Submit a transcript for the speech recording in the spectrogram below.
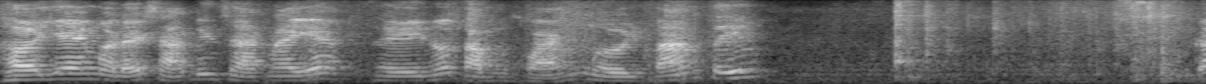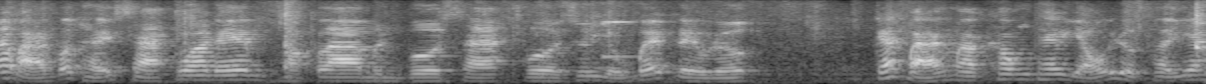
Thời gian mà để sạc pin sạc này á, thì nó tầm khoảng 18 tiếng. Các bạn có thể sạc qua đêm hoặc là mình vừa sạc vừa sử dụng bếp đều được. Các bạn mà không theo dõi được thời gian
